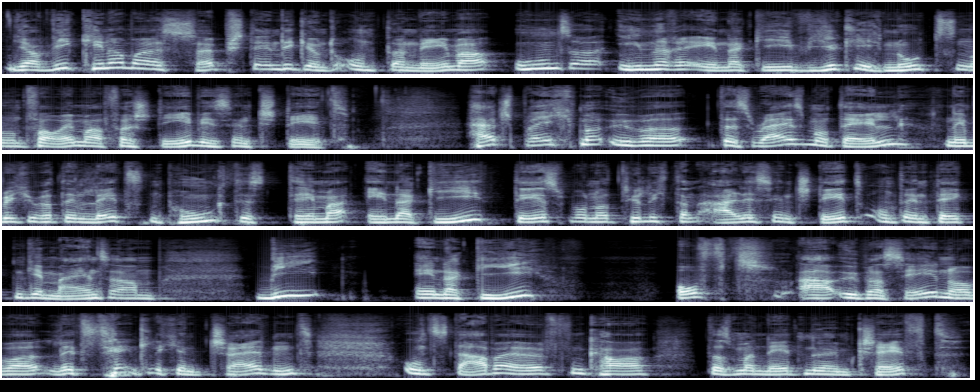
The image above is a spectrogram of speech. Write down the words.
Ja, wie können wir als Selbstständige und Unternehmer unsere innere Energie wirklich nutzen und vor allem auch verstehen, wie es entsteht? Heute sprechen wir über das RISE-Modell, nämlich über den letzten Punkt, das Thema Energie, das, wo natürlich dann alles entsteht und entdecken gemeinsam, wie Energie, oft auch übersehen, aber letztendlich entscheidend, uns dabei helfen kann, dass man nicht nur im Geschäft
